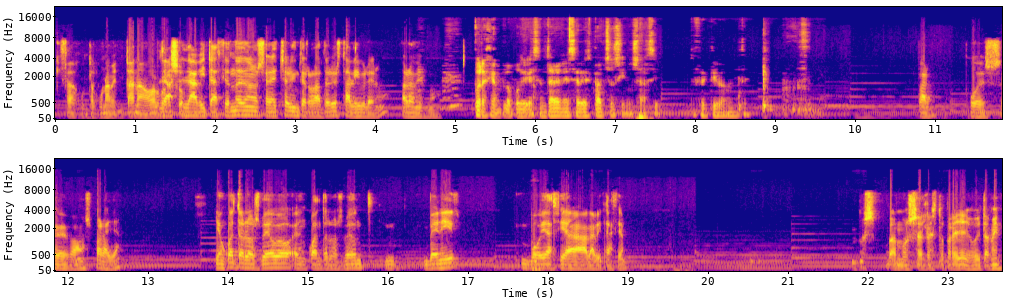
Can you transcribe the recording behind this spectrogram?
quizá junto a alguna ventana o algo de La, eso. la habitación donde nos han hecho el interrogatorio está libre, ¿no? Ahora mismo. Por ejemplo, podrías entrar en ese despacho sin usar, sí. Efectivamente. Vale, pues eh, vamos para allá. Y en cuanto los veo, en cuanto los veo venir, voy hacia la habitación. Pues vamos el resto para allá, yo voy también.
